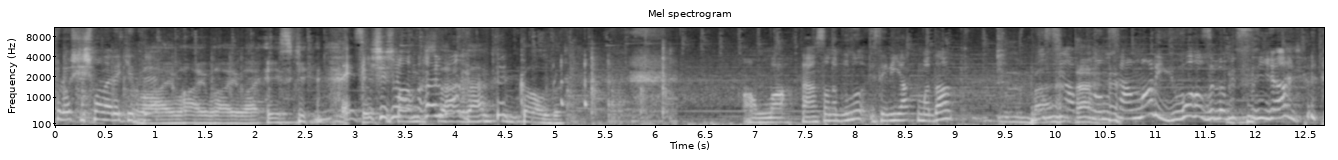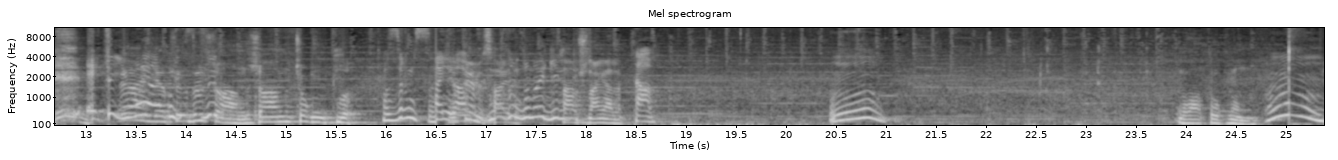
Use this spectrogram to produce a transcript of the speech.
pro şişman hareketi. vay vay vay vay eski Eski şişmanlardan. komşulardan kim kaldı? Allah. Ben sana bunu seni yakmadan nasıl yaptın ben- onu? Sen var ya yuva hazırlamışsın yani. Ete yuva Ben yapmışsın. yatırdım şu anda. Şu anda çok mutlu. Hazır mısın? Hayır Yatıyor muyuz? Haydi. Buna gir. Tamam şuradan geldim. Tamam. Hmm. Ulan çok iyi olmuş. Hmm.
